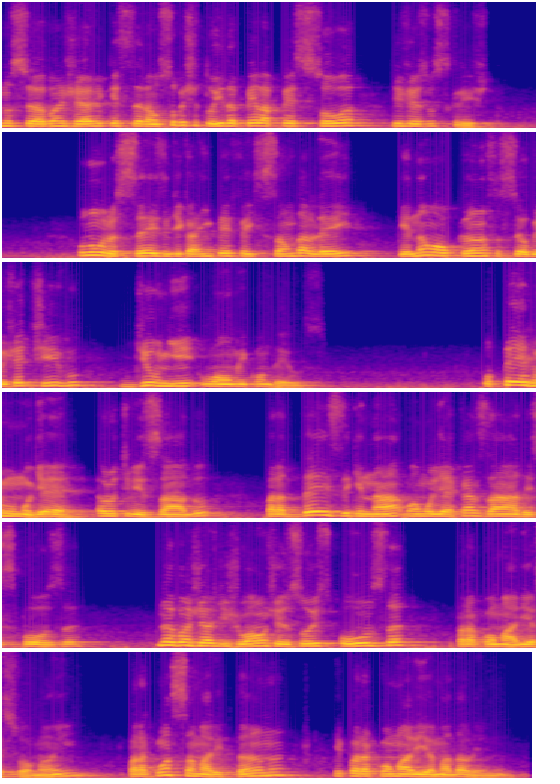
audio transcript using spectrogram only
no seu evangelho que serão substituídas pela pessoa de Jesus Cristo. O número 6 indica a imperfeição da lei que não alcança seu objetivo de unir o homem com Deus. O termo mulher era utilizado para designar uma mulher casada, esposa. No Evangelho de João, Jesus usa para com Maria, sua mãe, para com a samaritana e para com Maria Madalena.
